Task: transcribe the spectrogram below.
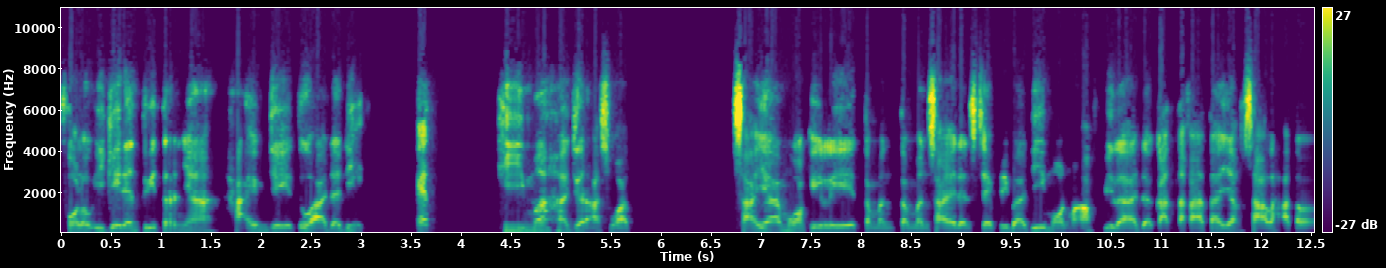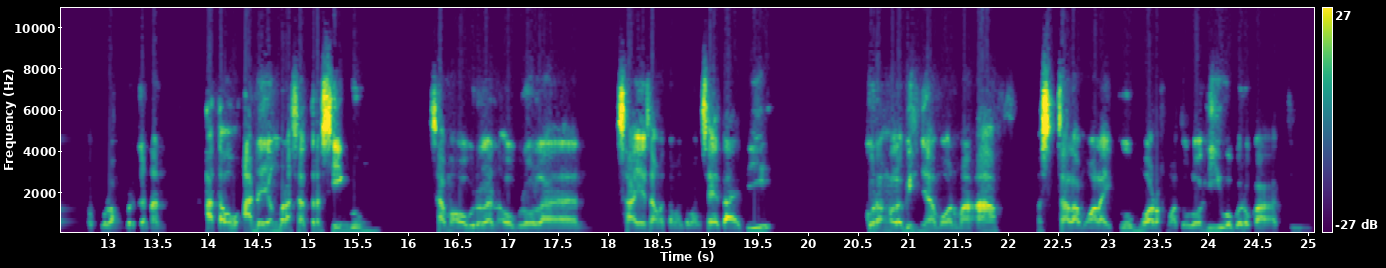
Follow IG dan Twitternya HMJ itu ada di Hima Hajar Aswad. Saya mewakili teman-teman saya dan saya pribadi, mohon maaf bila ada kata-kata yang salah atau kurang berkenan atau ada yang merasa tersinggung sama obrolan-obrolan saya sama teman-teman saya tadi, kurang lebihnya mohon maaf. Wassalamualaikum warahmatullahi wabarakatuh.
